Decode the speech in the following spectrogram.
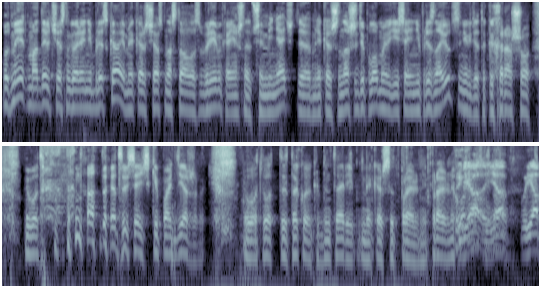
вот мне эта модель, честно говоря, не близка, и мне кажется, сейчас настало время, конечно, это все менять. Мне кажется, наши дипломы есть если они не признаются нигде, так и хорошо. Вот, надо это всячески поддерживать. Вот, вот такой комментарий, мне кажется, это правильный, правильный ход. Я, я, я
